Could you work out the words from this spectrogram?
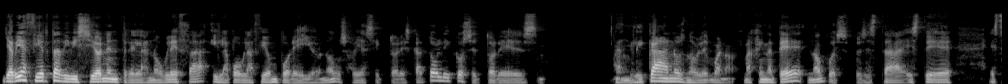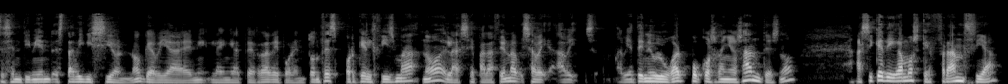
Y había cierta división entre la nobleza y la población por ello, ¿no? Pues había sectores católicos, sectores anglicanos, noble, bueno, imagínate, ¿no? Pues, pues esta, este, este sentimiento, esta división, ¿no? Que había en la Inglaterra de por entonces, porque el cisma, ¿no? La separación había, tenido lugar pocos años antes, ¿no? Así que digamos que Francia,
